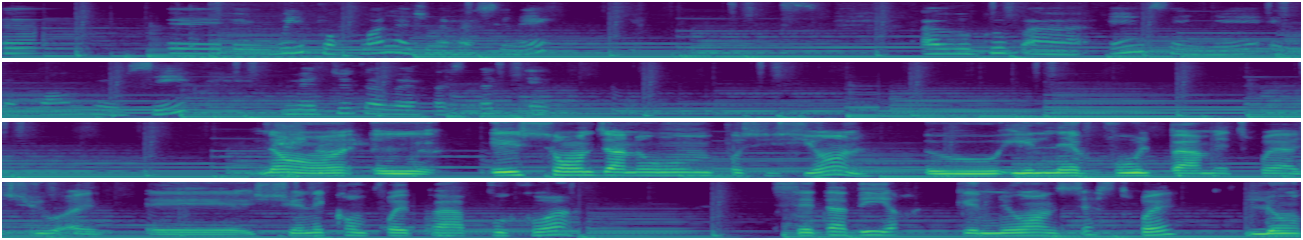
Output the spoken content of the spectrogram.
Euh, oui, pour moi, la génération X a beaucoup à enseigner et apprendre aussi, mais tout avec respect et Non, et- ils sont dans une position où ils ne veulent pas mettre à jour et, et je ne comprends pas pourquoi. C'est-à-dire que nos ancêtres l'ont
